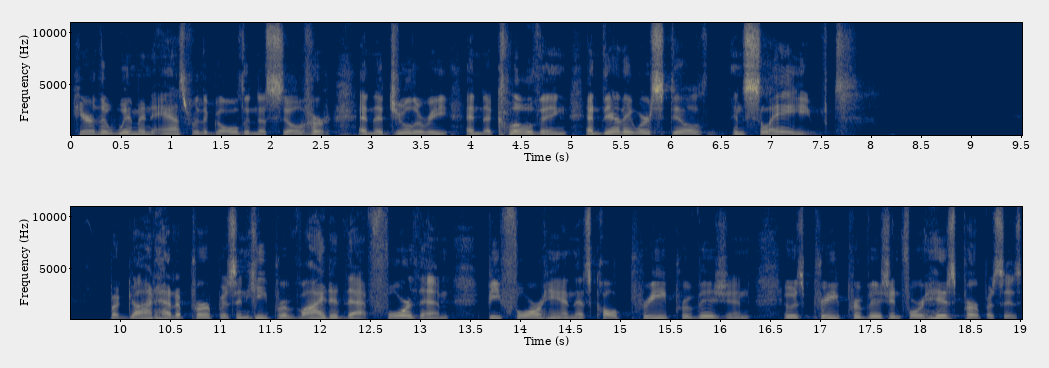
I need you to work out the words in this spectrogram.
Here, the women asked for the gold and the silver and the jewelry and the clothing, and there they were still enslaved. But God had a purpose, and He provided that for them beforehand. That's called pre provision. It was pre provision for His purposes.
